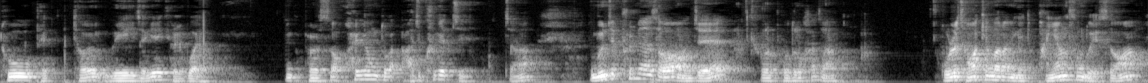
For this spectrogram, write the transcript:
두 벡터의 외적의 결과예요. 그러니까 벌써 활용도가 아주 크겠지. 자, 문제 풀면서 이제 그걸 보도록 하자. 원래 정확히 말하면 이게 방향성도 있어.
